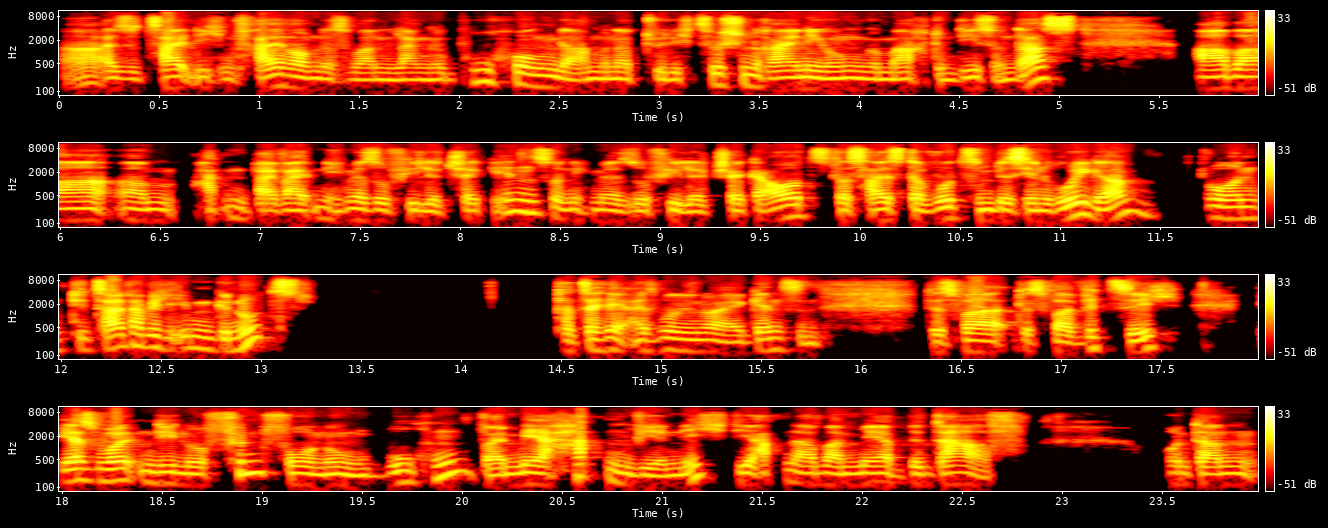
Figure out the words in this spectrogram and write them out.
Also zeitlichen Freiraum, das waren lange Buchungen, da haben wir natürlich Zwischenreinigungen gemacht und dies und das aber ähm, hatten bei weitem nicht mehr so viele Check-ins und nicht mehr so viele Check-outs. Das heißt, da wurde es ein bisschen ruhiger. Und die Zeit habe ich eben genutzt. Tatsächlich, eins muss ich noch ergänzen. Das war, das war witzig. Erst wollten die nur fünf Wohnungen buchen, weil mehr hatten wir nicht. Die hatten aber mehr Bedarf. Und dann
